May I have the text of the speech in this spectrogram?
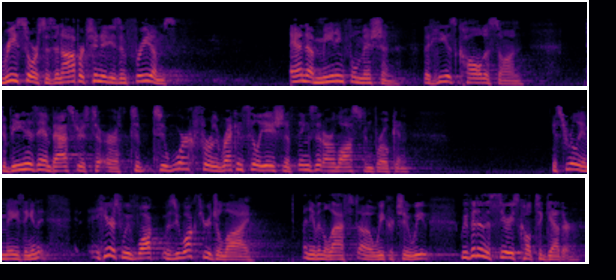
resources and opportunities and freedoms and a meaningful mission that He has called us on to be His ambassadors to earth, to, to work for the reconciliation of things that are lost and broken. It's really amazing. And here's we've walked, as we walk through July, and even the last uh, week or two, we, we've been in this series called Together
